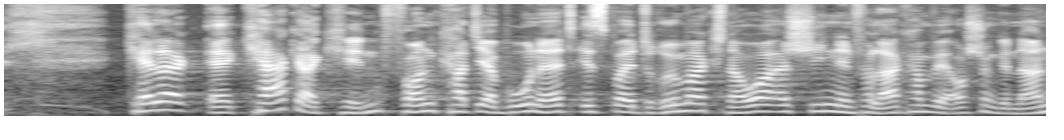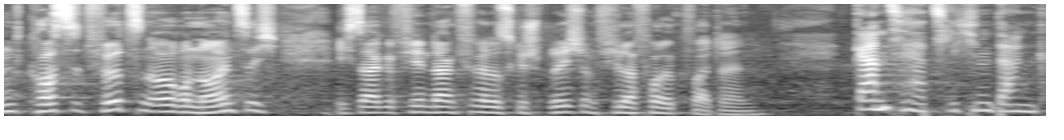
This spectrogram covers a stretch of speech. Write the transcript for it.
Keller, äh, Kerkerkind von Katja Bonet ist bei Drömer Knauer erschienen. Den Verlag haben wir auch schon genannt. Kostet 14,90 Euro. Ich sage vielen Dank für das Gespräch und viel Erfolg weiterhin. Ganz herzlichen Dank.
